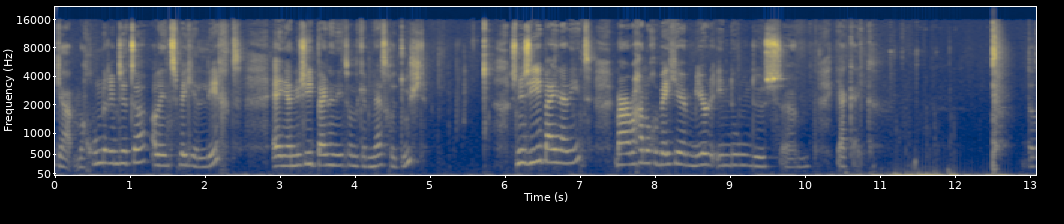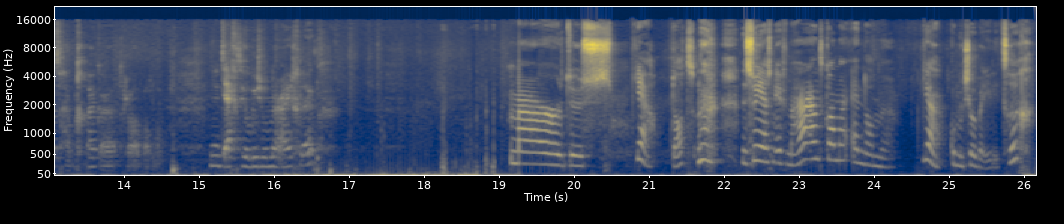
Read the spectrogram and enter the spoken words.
ja, mijn groen erin zitten. Alleen het is een beetje licht. En ja, nu zie je het bijna niet, want ik heb net gedoucht. Dus nu zie je bijna niet. Maar we gaan nog een beetje meer erin doen. Dus ehm, ja, kijk. Dat gaan we gebruiken. Niet echt heel bijzonder eigenlijk. Maar dus, ja, dat. Dus Sonja is nu even mijn haar aan het kammen en dan, eh, ja, kom ik zo bij jullie terug.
